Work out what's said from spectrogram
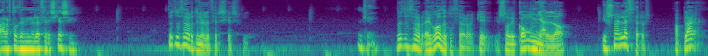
Άρα αυτό δεν είναι ελεύθερη σχέση; Δεν το θεωρώ την ελεύθερη σχέση, φίλε. Οκ. Δεν το θεωρώ. Εγώ δεν το θεωρώ. Και στο δικό μου μυαλό ήσουν ελεύθερος. Απλά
